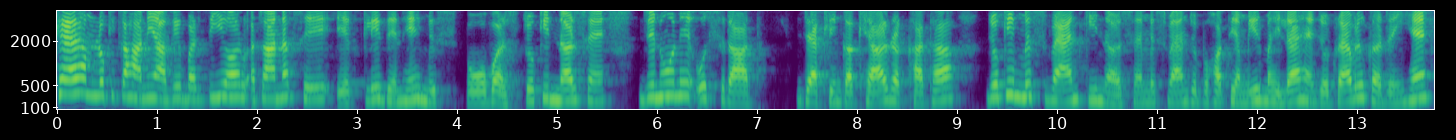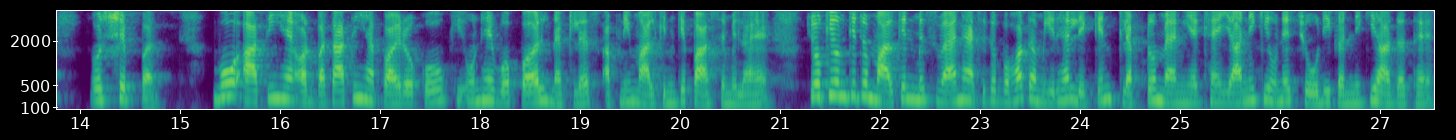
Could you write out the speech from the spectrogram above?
खैर, हम लोग की कहानी आगे बढ़ती है और अचानक से अगले दिन है मिस पोवर्स जो कि नर्स हैं, जिन्होंने उस रात जैकलिन का ख्याल रखा था, जो कि मिस वैन की नर्स है। मिस वैन जो बहुत ही अमीर महिला हैं, जो ट्रैवल कर रही हैं उस शिप पर। वो आती हैं और बताती हैं पायरो को कि उन्हें वो पर्ल नेकलेस अपनी मालकिन के पास से मिला है। क्योंकि उनकी जो मालकिन मिस वैन है, ऐसे तो बहुत अमीर हैं, लेकिन क्लेप्टोमैनियक हैं, यानी कि उन्हें चोरी करने की आदत है।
